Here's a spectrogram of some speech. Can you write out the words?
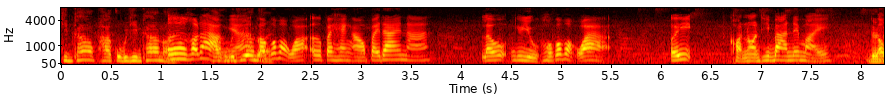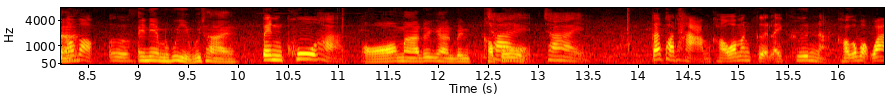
กินข้าวพากูไปกินข้าวหน่อยเออเขาถามพไปเนี้ยที่วหน่เราอยก็บอกว่าเออไปแฮงเอาท์ไปได้นะ แล้วอยู่ๆเขาก็บอกว่า เอ้ย ขอนอนที่บ้านได้ไหมเดี๋ยวเรานะก็บอกเออไอเนี่ยมันผู้หญิงผู้ชาย เป็นคู่ค่ะ อ๋อมาด้วยกันเป็นคัพใช่เปิลใช่ ก็พอถามเขาว่ามันเกิดอะไรขึ้นอะเขาก็บอกว่า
